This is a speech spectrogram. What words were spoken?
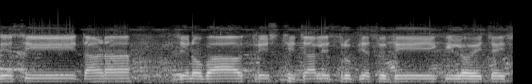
દેશી દાણા જેનો ભાવ ત્રીસથી ચાલીસ રૂપિયા સુધી કિલો વેચાય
